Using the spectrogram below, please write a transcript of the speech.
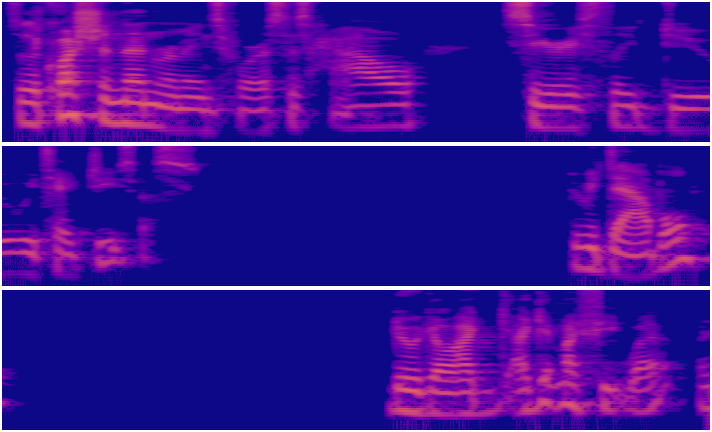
So the question then remains for us is how seriously do we take Jesus? Do we dabble? Do we go, I, I get my feet wet, I,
